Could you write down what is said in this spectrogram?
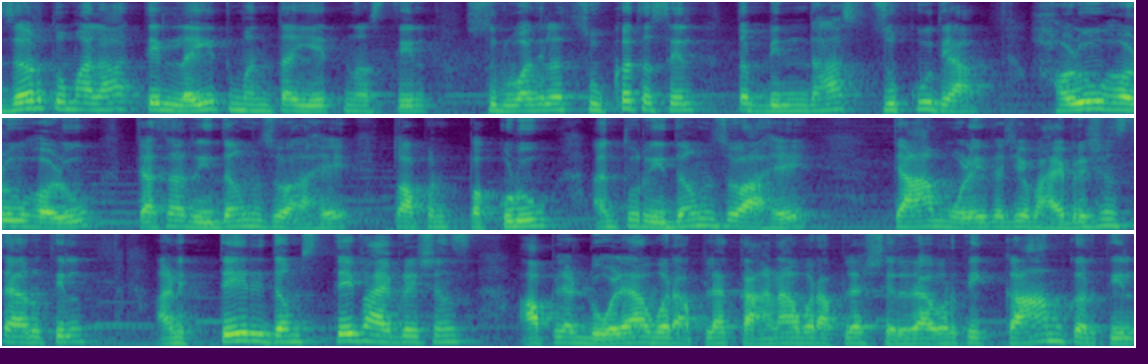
जर तुम्हाला ते लईत म्हणता येत नसतील सुरुवातीला चुकत असेल तर बिंधास चुकू द्या. हळूहळू हळू त्याचा रिदम जो आहे तो आपण पकडू आणि तो रिदम जो आहे त्यामुळे त्याचे व्हायब्रेशन्स तयार होतील आणि ते रिदम्स ते व्हायब्रेशन्स आपल्या डोळ्यावर आपल्या कानावर आपल्या शरीरावरती काम करतील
